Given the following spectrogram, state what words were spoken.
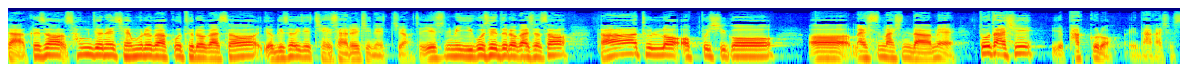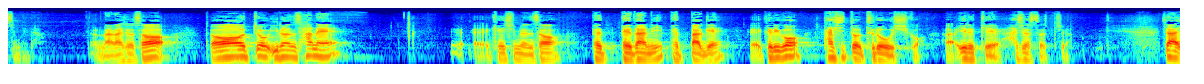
자, 그래서 성전에 재물을 갖고 들어가서 여기서 이제 제사를 지냈죠. 자, 예수님이 이곳에 들어가셔서 다 둘러 엎으시고 어, 말씀하신 다음에 또 다시 이제 밖으로 나가셨습니다. 나가셔서 저쪽 이런 산에 계시면서 배, 배단이 뱃박에 그리고 다시 또 들어오시고 아, 이렇게 하셨었죠. 자,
